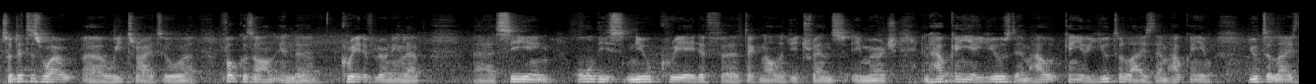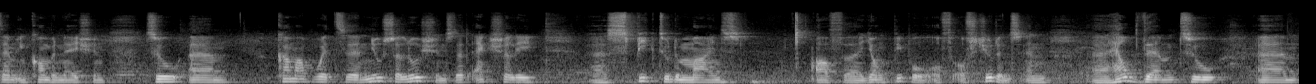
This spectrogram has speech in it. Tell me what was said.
So this is why uh, we try to uh, focus on in the Creative Learning Lab. Uh, seeing all these new creative uh, technology trends emerge and how can you use them how can you utilize them how can you utilize them in combination to um, come up with new solutions that actually uh, speak to the minds of uh, young people, of, of students, and uh, help them to um,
